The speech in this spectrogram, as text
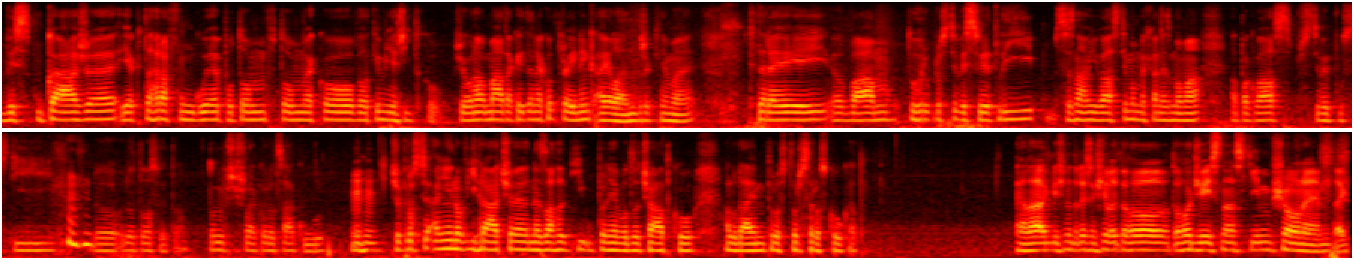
vys ukáže, jak ta hra funguje potom v tom jako velkém měřítku. Že ona má taky ten jako Training Island, řekněme, který vám tu hru prostě vysvětlí, seznámí vás s těma mechanismama a pak vás prostě vypustí do, do toho světa. To mi přišlo jako docela cool. Mhm. Že prostě ani nový hráče nezahltí úplně od začátku, ale dá jim prostor se rozkoukat. Hele, a když jsme tady řešili toho, toho Jasona s tím Seanem, tak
